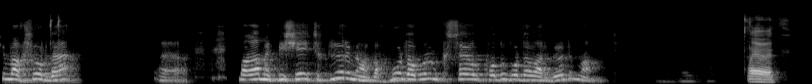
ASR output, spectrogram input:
Şimdi bak şurada e, bak Ahmet bir şey tıklıyorum ama bak burada bunun kısa yol kodu burada var. Gördün mü Ahmet? Evet.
